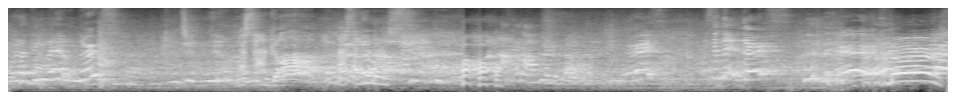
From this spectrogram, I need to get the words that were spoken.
Parating na yung nurse. Nandiyan na yung masaga. Ano nurse? Nurse! Kasi na yung nurse. Nurse!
